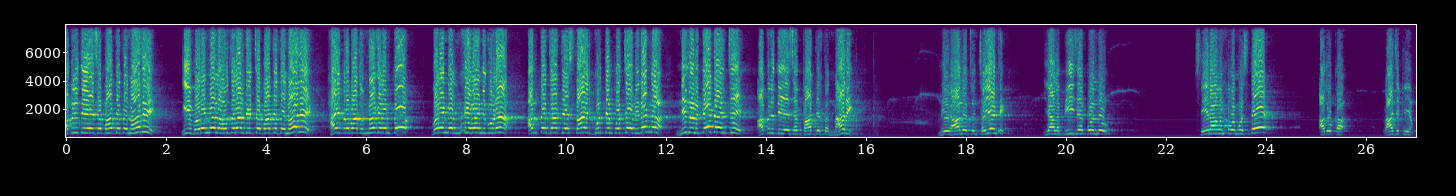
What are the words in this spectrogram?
అభివృద్ధి చేసే బాధ్యత నాది. ఈ వరంగల్ అవసరాలు తీర్చే బాధ్యత నాది. హైదరాబాద్ నగరంతో వరంగల్ నగరాన్ని కూడా అంతర్జాతీయ స్థాయి గుర్తింపు వచ్చే విధంగా నిధులు కేటాయించి అభివృద్ధి చేసే బాధ్యత నాది. మీరు ఆలోచన చేయండి. ఇవాళ బీజేపీ వాళ్ళు శ్రీరామనవం వస్తే అదొక రాజకీయం.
